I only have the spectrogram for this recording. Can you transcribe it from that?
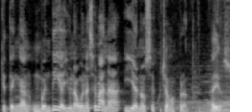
Que tengan un buen día y una buena semana y ya nos escuchamos pronto. Adiós.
